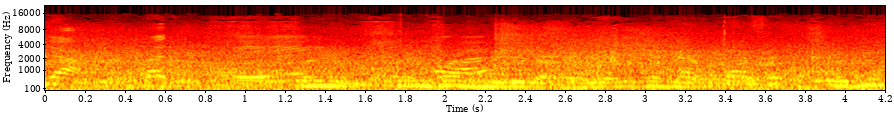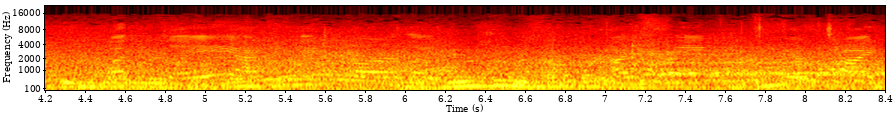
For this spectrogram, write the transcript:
Yeah, but they. I like.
